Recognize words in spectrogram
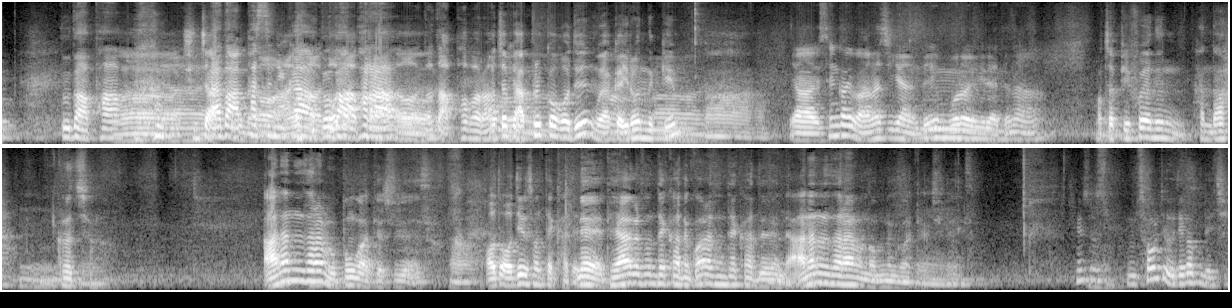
어, 너도 아파. 아, 진짜 나도 아프구나. 아팠으니까 아, 너도 아파라. 어, 너도 아파봐라. 어차피 아플 거거든 뭐 약간 어, 이런 느낌. 어. 아, 야 생각이 많아지게 하는데 음. 뭐라 얘기를 해야 되나? 어차피 후회는 한다. 그렇죠. 안 하는 사람을 못 본 것 같아요 주변에서. 어, 어디 어디를 선택하든. 네, 대학을 선택하든 과를 선택하든 안 하는 사람은 없는 것 같아요 주변에서. 그래서 서울대 의대 가면 되지.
